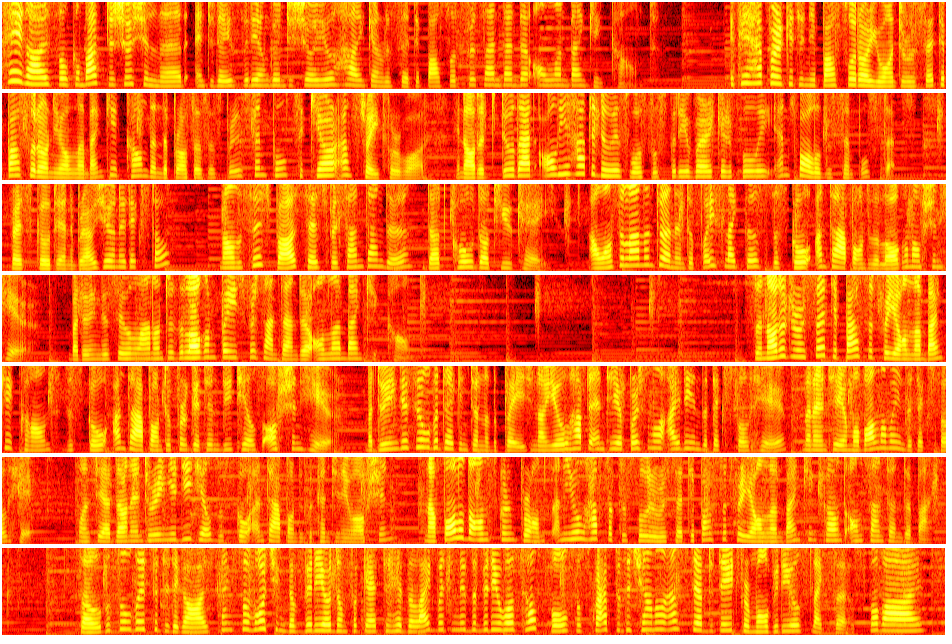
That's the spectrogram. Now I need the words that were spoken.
Hey guys, welcome back to Social Nerd. In today's video, I'm going to show you how you can reset a password for Santander online banking account. If you have forgotten your password or you want to reset a password on your online banking account, then the process is pretty simple, secure and straightforward. In order to do that, all you have to do is watch this video very carefully and follow the simple steps. First, go to any browser on your desktop. Now the search bar search for santander.co.uk. And once you land onto an interface like this, just go and tap onto the login option here. By doing this, you will land onto the login page for Santander online banking account. So in order to reset your password for your online banking account, just go and tap onto forgotten details option here. By doing this, you'll be taken to another page. Now you'll have to enter your personal ID in the text field here, then enter your mobile number in the text field here. Once you are done entering your details, just go and tap onto the continue option. Now follow the on-screen prompts and you'll have successfully reset your password for your online banking account on Santander Bank. So this will be it for today guys. Thanks for watching the video. Don't forget to hit the like button if the video was helpful. Subscribe to the channel and stay up to date for more videos like this. Bye bye.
